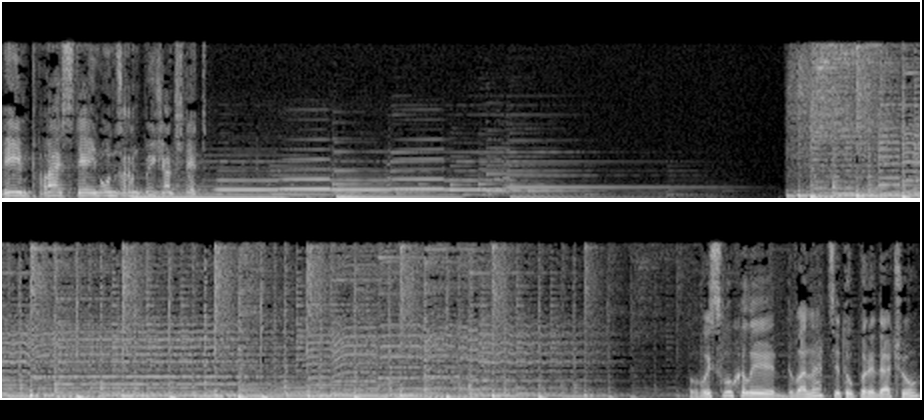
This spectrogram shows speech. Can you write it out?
Dem Preis, der in unseren Büchern steht. Ви слухали 12-ту передачу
